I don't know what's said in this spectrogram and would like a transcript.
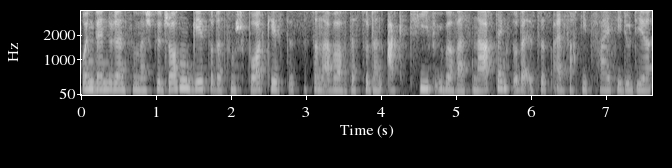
Und wenn du dann zum Beispiel joggen gehst oder zum Sport gehst, ist es dann aber, dass du dann aktiv über was nachdenkst oder ist es einfach die Zeit, die du dir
